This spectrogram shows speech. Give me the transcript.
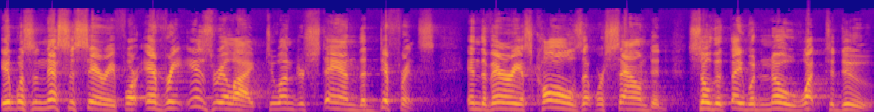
It was necessary for every Israelite to understand the difference in the various calls that were sounded so that they would know what to do.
